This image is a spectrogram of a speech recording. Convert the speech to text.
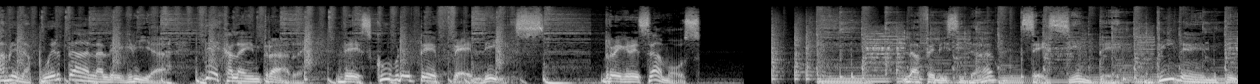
Abre la puerta a la alegría. Déjala entrar. Descúbrete feliz. Regresamos. La felicidad se siente. Vive en ti.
